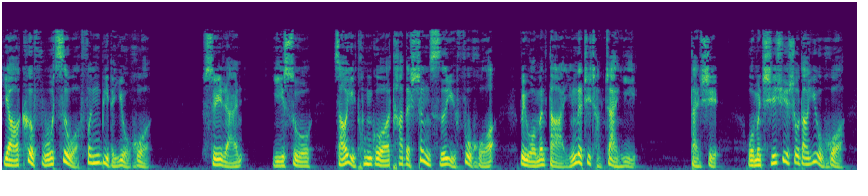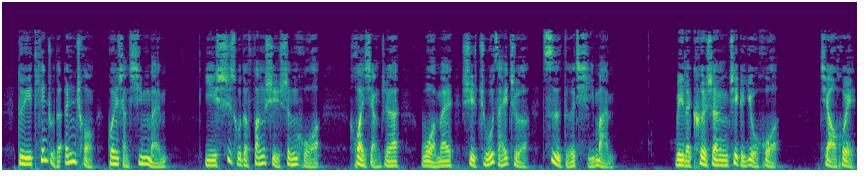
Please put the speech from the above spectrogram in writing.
要克服自我封闭的诱惑。虽然耶稣早已通过他的圣死与复活为我们打赢了这场战役，但是我们持续受到诱惑。对天主的恩宠关上心门，以世俗的方式生活，幻想着我们是主宰者，自得其满。为了克胜这个诱惑，教会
